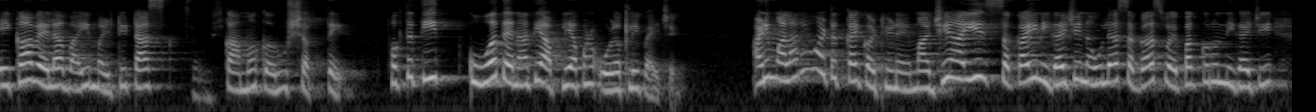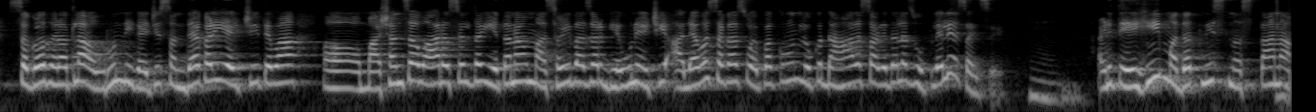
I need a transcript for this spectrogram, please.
एका वेळेला बाई मल्टीटास्क कामं करू शकते. फक्त ती कुवत आहे ना ती आपली आपण ओळखली पाहिजे. आणि मला नाही वाटत काय कठीण आहे. माझी आई सकाळी निघायची नऊला सगळा स्वयंपाक करून निघायची सगळं घरातलं आवरून निघायची संध्याकाळी यायची तेव्हा माशांचा वार असेल तर येताना मासळी बाजार घेऊन यायची आल्यावर सगळा स्वयंपाक करून लोक दहाला साडेदहाला झोपलेले असायचे. आणि तेही मदतनीस नसताना.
